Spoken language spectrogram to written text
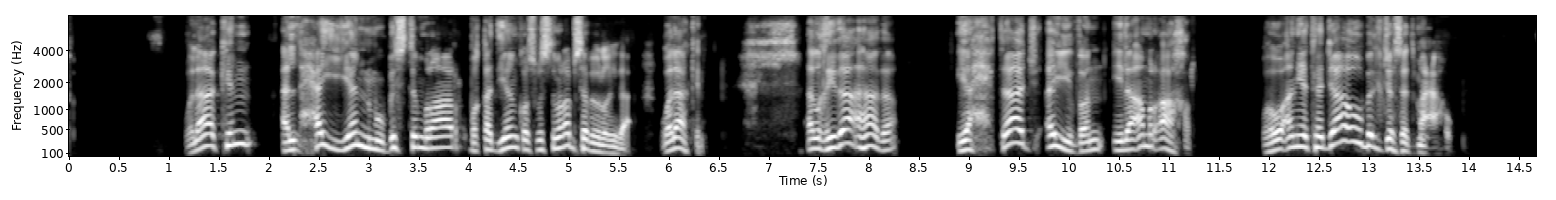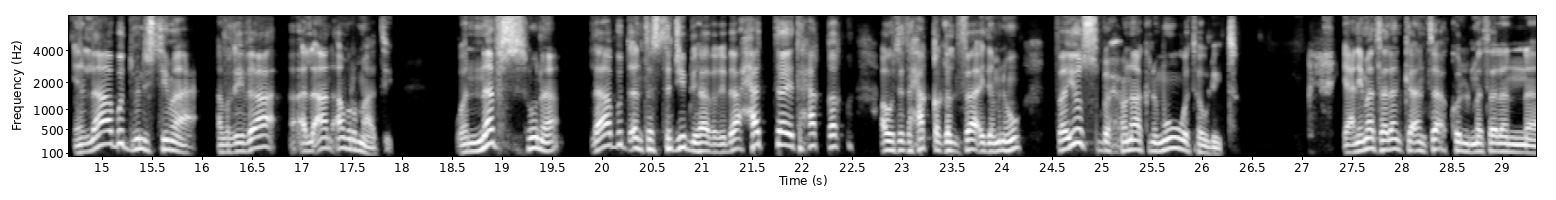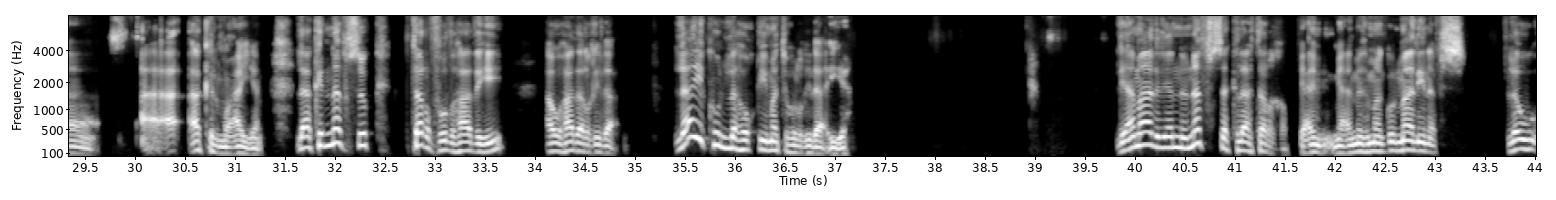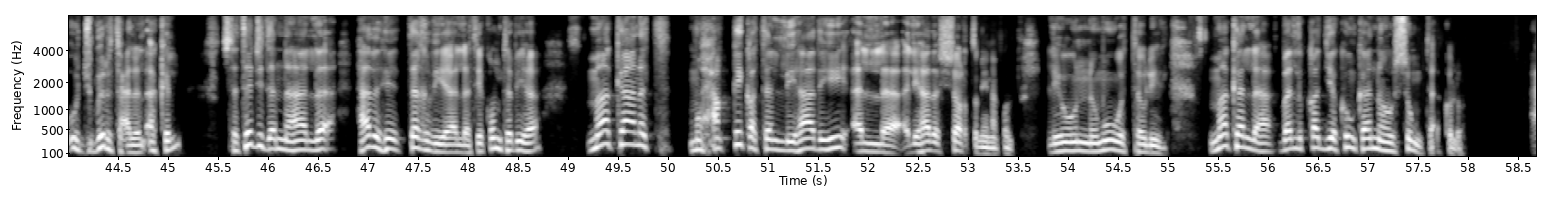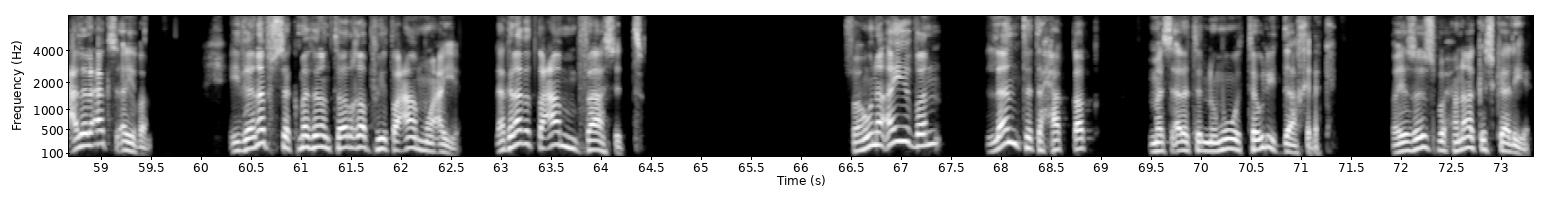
ولكن الحي ينمو باستمرار وقد ينقص باستمرار بسبب الغذاء. ولكن الغذاء هذا يحتاج أيضا إلى أمر آخر وهو أن يتجاوب الجسد معه. يعني لابد من اجتماع. الغذاء الآن أمر مادي. والنفس هنا لابد أن تستجيب لهذا الغذاء حتى يتحقق أو تتحقق الفائدة منه فيصبح هناك نمو وتوليد. يعني مثلا كأن تأكل مثلا آه، أكل معين لكن نفسك ترفض هذه أو هذا الغذاء. لا يكون له قيمته الغذائية. لماذا؟ لأن نفسك لا ترغب. يعني يعني مثل ما نقول ما لي نفس. لو أجبرت على الأكل ستجد انها لا هذه التغذية التي قمت بها ما كانت محققة لهذه لهذا الشرط لنقول اللي هو النمو والتوليد. ما كان لها بل قد يكون كأنه سم تأكله على العكس أيضا. إذا نفسك مثلا ترغب في طعام معين لكن هذا الطعام فاسد. فهنا أيضا لن تتحقق مسألة النمو والتوليد داخلك فيصبح هناك إشكالية.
